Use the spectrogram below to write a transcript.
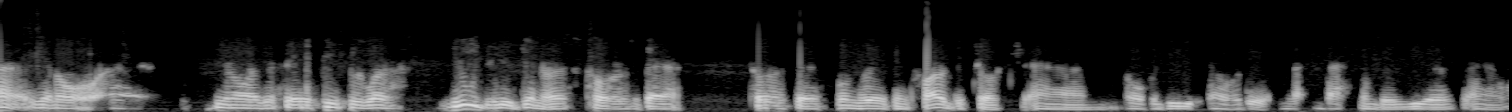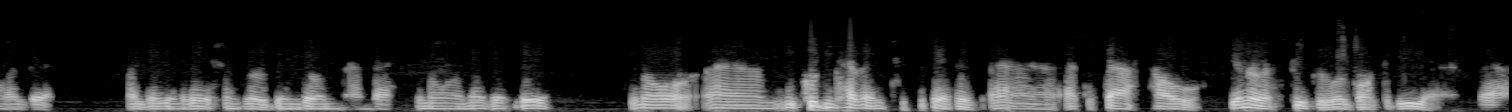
uh, you know, uh, you know, as I say, people were hugely generous towards the towards the fundraising for the church over the last number of years uh, while the while the renovations were being done and that you know and as I say, you know um, we couldn't have anticipated uh, at the start how generous people were going to be and, uh,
